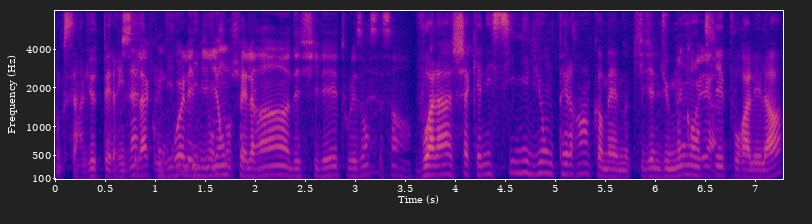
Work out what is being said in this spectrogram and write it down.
Donc c'est un lieu de pèlerinage. C'est là qu'on voit les millions de pèlerins défiler tous les ans, c'est ça hein? Voilà, chaque année 6 millions de pèlerins quand même qui viennent du monde Incroyable. entier pour aller là.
